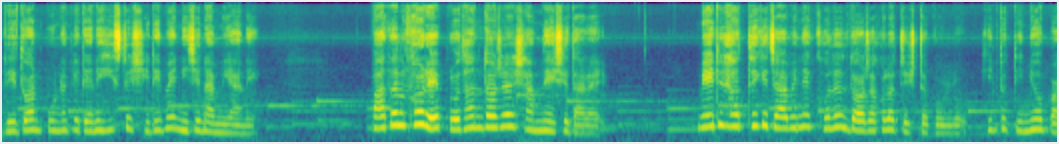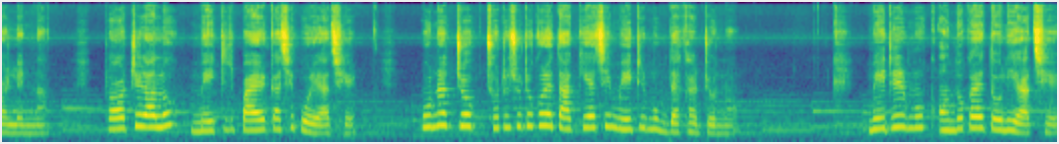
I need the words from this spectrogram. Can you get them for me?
হৃদন পূর্ণাকে টেনে হিস্টে সিঁড়ি বেয়ে নিচে নামিয়ে আনে। পাতাল ঘরে প্রধান দরজার সামনে এসে দাঁড়ায়। মেয়েটির হাত থেকে চাবি নিয়ে খোলেল দরজা খোলার চেষ্টা করল, কিন্তু তিনিও পারলেন না। টর্চের আলো মেয়েটির পায়ের কাছে পড়ে আছে। পূর্ণার চোখ ছোট ছোট করে তাকিয়ে আছে মেয়েটির মুখ দেখার জন্য। মেয়েটির মুখ অন্ধকারে তলিয়ে আছে।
